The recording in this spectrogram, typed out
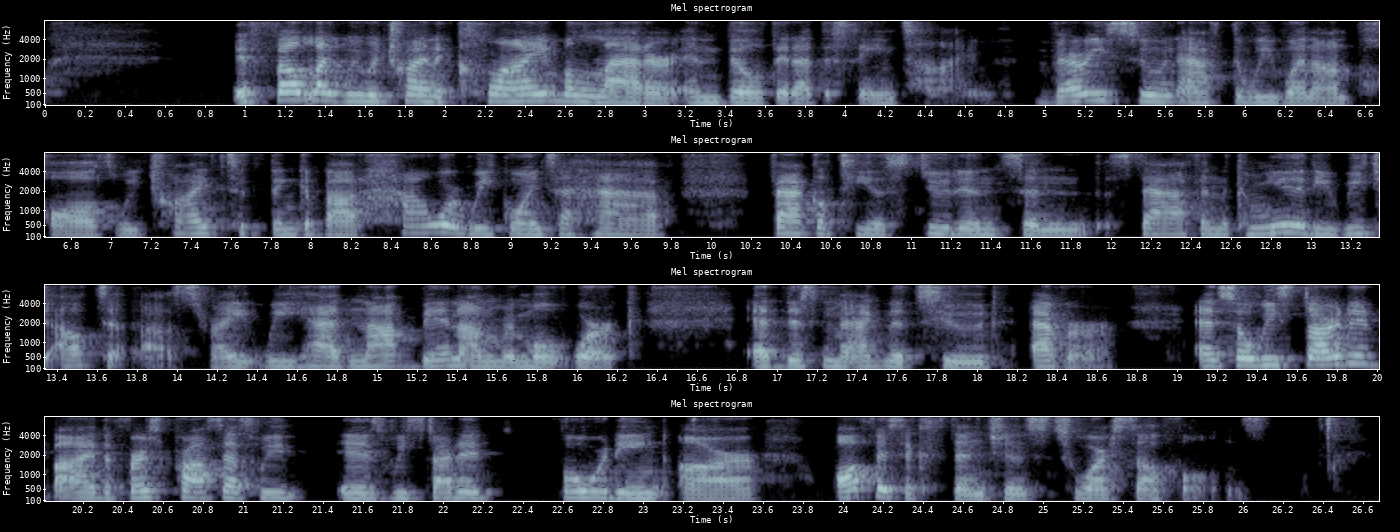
it felt like we were trying to climb a ladder and build it at the same time. Very soon after we went on pause, we tried to think about how are we going to have faculty and students and staff in the community reach out to us, right? We had not been on remote work at this magnitude ever. And so we started by the first process we is we started forwarding our office extensions to our cell phones.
